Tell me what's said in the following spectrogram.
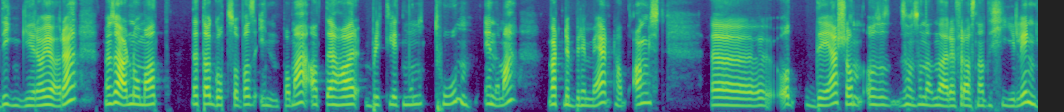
digger å gjøre. Men så er det noe med at dette har gått såpass inn på meg at det har blitt litt monoton inni meg. Vært deprimert, hatt angst. Uh, og det er sånn, og sånn som den der frasen at healing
